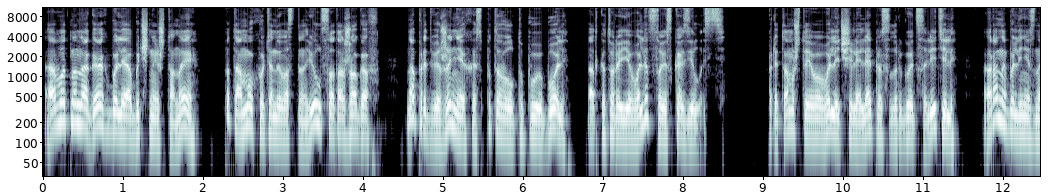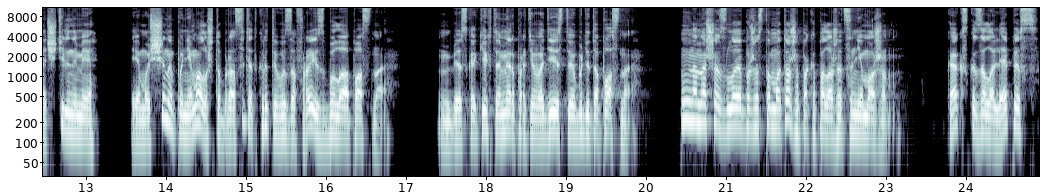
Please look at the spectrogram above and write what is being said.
а вот на ногах были обычные штаны, потому хоть он и восстановился от ожогов, на при движениях испытывал тупую боль, от которой его лицо исказилось. При том, что его вылечили Ляпис и другой целитель, раны были незначительными, и мужчина понимал, что бросать открытый вызов Рейс было опасно. «Без каких-то мер противодействия будет опасно. На наше злое божество мы тоже пока положиться не можем». Как сказала Ляпис,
